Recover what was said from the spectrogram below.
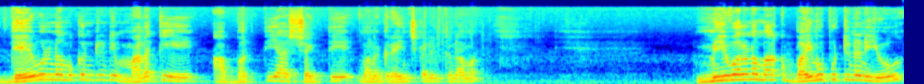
దేవుని నమ్ముకున్నటువంటి మనకి ఆ భక్తి ఆ శక్తి మనం గ్రహించగలుగుతున్నామా? మీ వలన మాకు భయము పుట్టిననియు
